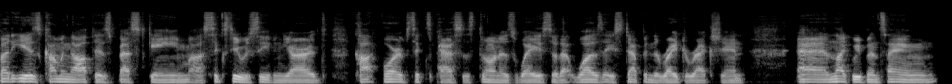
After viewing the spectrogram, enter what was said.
But he is coming off his best game, uh, 60 receiving yards, caught four of six passes thrown his way. So that was a step in the right direction. And like we've been saying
